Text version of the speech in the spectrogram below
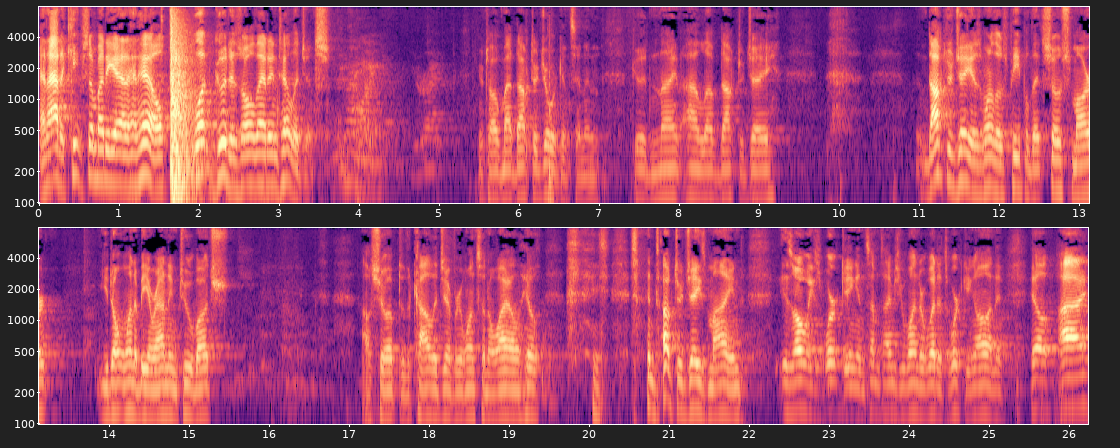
and how to keep somebody out of hell, what good is all that intelligence? You're talking about Dr. Jorgensen, and good night. I love Dr. J. Dr. J is one of those people that's so smart, you don't want to be around him too much. I'll show up to the college every once in a while. He'll, Dr. J's mind is always working, and sometimes you wonder what it's working on. And he'll, hi,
